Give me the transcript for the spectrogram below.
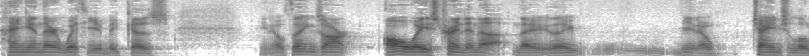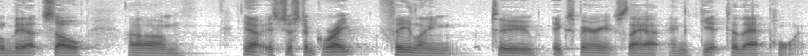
hang in there with you because, you know, things aren't always trending up. They, they you know, change a little bit. So, um, yeah, it's just a great feeling to experience that and get to that point.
